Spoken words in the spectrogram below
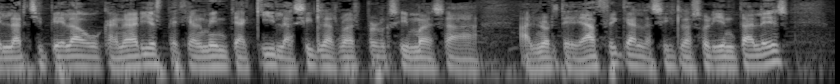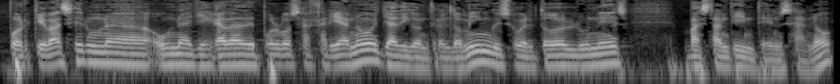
el archipiélago canario, especialmente aquí, las islas más próximas al norte de África, las islas orientales, porque va a ser una, una llegada de polvo sahariano, ya digo, entre el domingo y sobre todo el lunes, bastante intensa, ¿no?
